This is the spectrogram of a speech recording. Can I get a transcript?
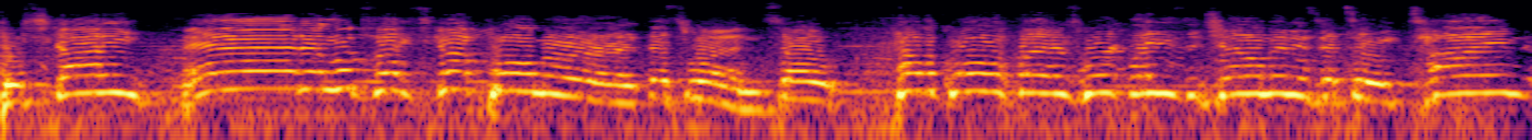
for Scotty. And it looks like Scott Palmer at this one. So how the qualifiers work, ladies and gentlemen, is it's a timed...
